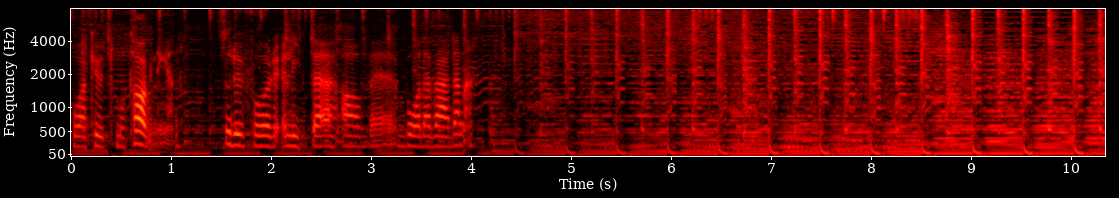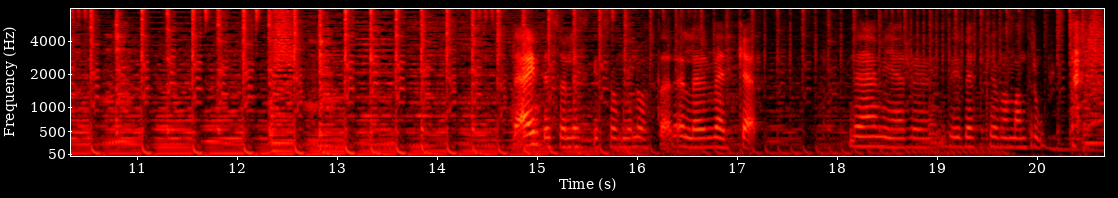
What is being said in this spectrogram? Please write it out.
på akutmottagningen. Så du får lite av eh, båda världarna. Det är inte så läskigt som det låter eller verkar. Det är mer, eh, det är bättre än vad man tror.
